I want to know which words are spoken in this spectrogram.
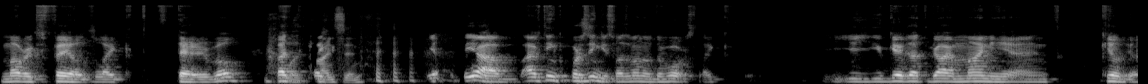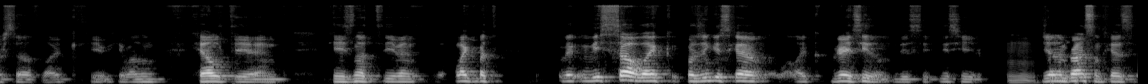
Mavericks failed like terrible. But like, yeah, yeah, I think Porzingis was one of the worst. Like you, you gave that guy money and killed yourself. Like he, he wasn't healthy and he's not even like. But we, saw like Porzingis have like great season this this year. Mhm. Jalen Brunson has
